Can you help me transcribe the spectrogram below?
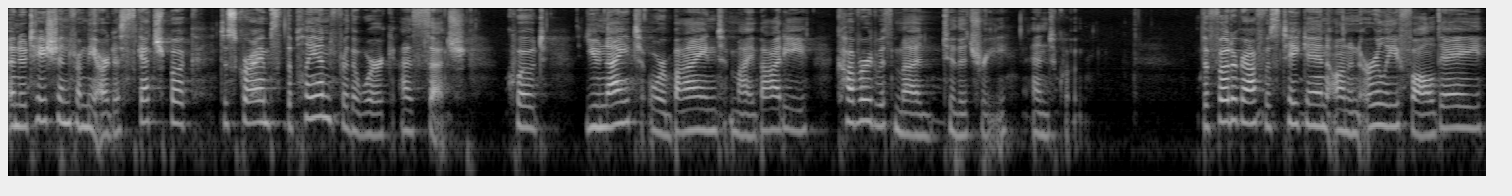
A notation from the artist's sketchbook describes the plan for the work as such, quote, unite or bind my body covered with mud to the tree, end quote. The photograph was taken on an early fall day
